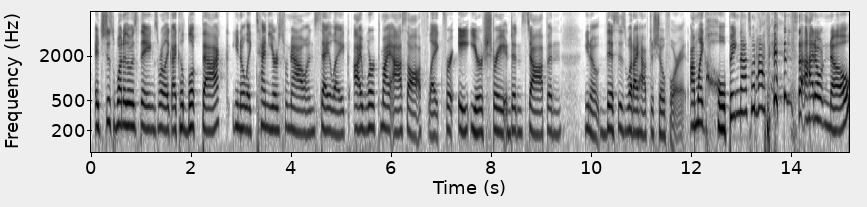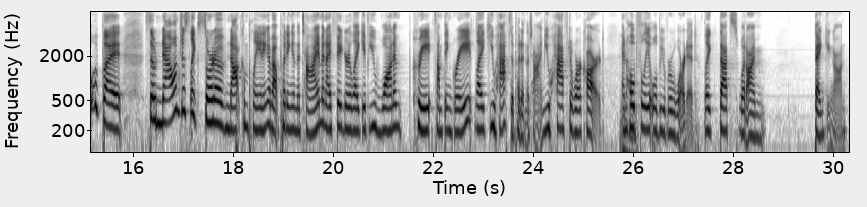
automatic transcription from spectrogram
it's just one of those things where like i could look back you know like 10 years from now and say like i worked my ass off like for eight years straight and didn't stop and you know this is what i have to show for it. I'm like hoping that's what happens. I don't know but so now i'm just like sort of not complaining about putting in the time. And i figure like if you want to create something great like you have to put in the time. You have to work hard. And mm-hmm. hopefully it will be rewarded. Like that's what i'm banking on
